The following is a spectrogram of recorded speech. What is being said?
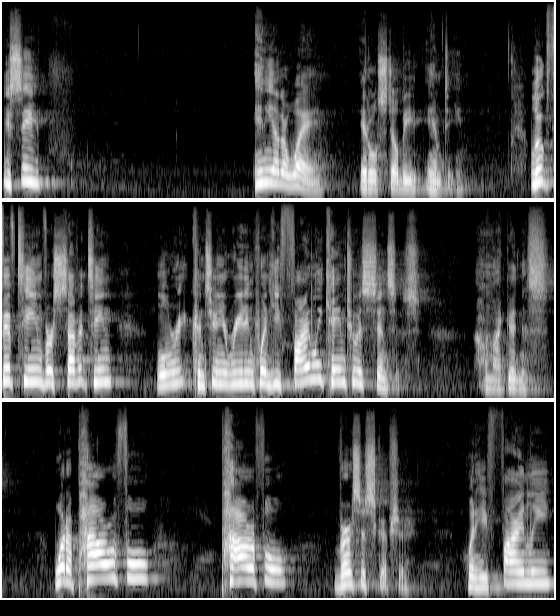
You see, any other way, it'll still be empty. Luke 15, verse 17, we'll re- continue reading. When he finally came to his senses, oh my goodness, what a powerful, powerful verse of scripture. When he finally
